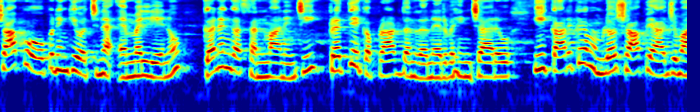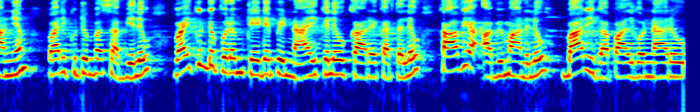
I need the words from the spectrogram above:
షాపు ఓపెనింగ్కి వచ్చిన ఎమ్మెల్యేను ఘనంగా సన్మానించి ప్రత్యేక ప్రార్థనలు నిర్వహించారు. ఈ కార్యక్రమంలో షాప్ యాజమాన్యం వారి కుటుంబ సభ్యులు వైకుంఠపురం టీడీపీ నాయకులు కార్యకర్తలు కావ్య అభిమానులు భారీగా పాల్గొన్నారు.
